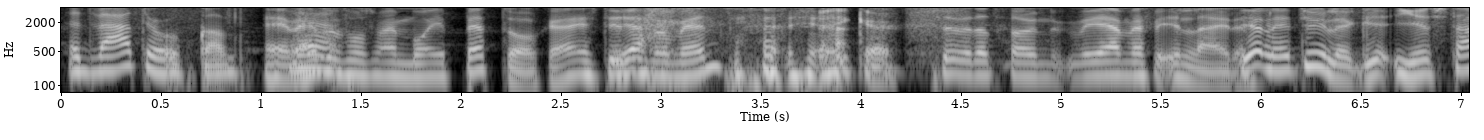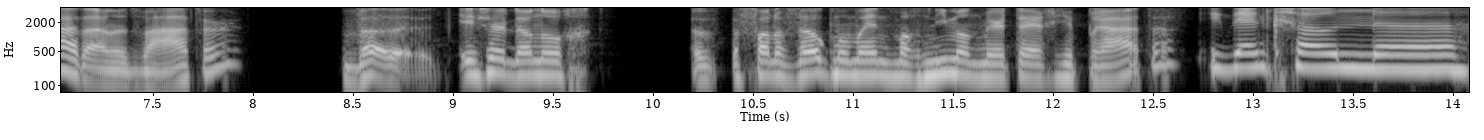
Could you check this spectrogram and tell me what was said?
het water op kan. Hey, we Ja. hebben volgens mij een mooie pep talk. Hè? Is dit Ja. het moment? Zeker. Zullen we dat gewoon... Wil jij hem even inleiden? Ja, natuurlijk. Je, je staat aan het water. Wa- Is er dan nog... eh, Vanaf welk moment mag niemand meer tegen je praten? Ik denk zo'n... eh,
